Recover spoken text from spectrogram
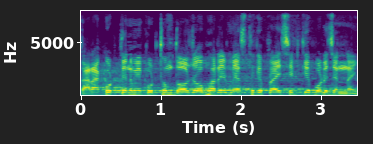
তারা করতে নেমে প্রথম দশ ওভারের ম্যাচ থেকে প্রায় ছিটকে পড়ে চেন্নাই।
